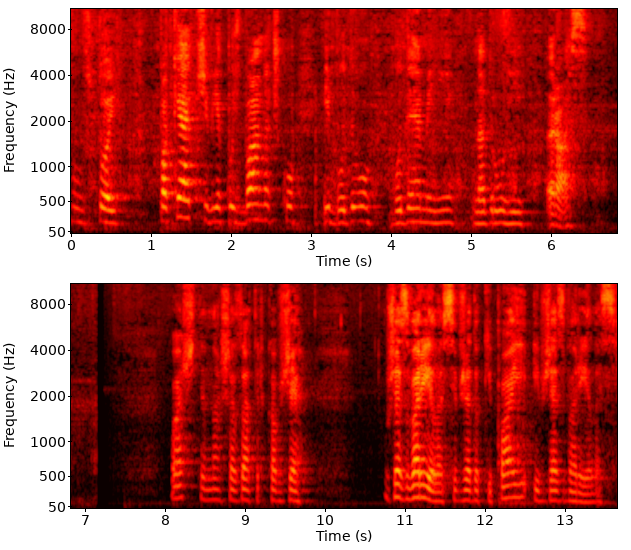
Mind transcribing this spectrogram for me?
в той пакет чи в якусь баночку і буду, буде мені на другий раз. Бачите, наша затерка вже, вже зварилася, вже докипає і вже зварилася.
